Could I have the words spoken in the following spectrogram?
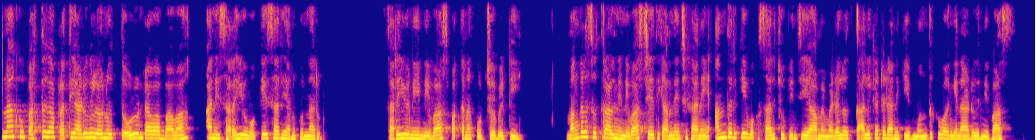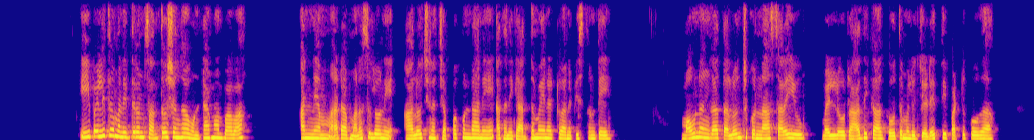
నాకు భర్తగా ప్రతి అడుగులోనూ తోడుంటావా బావా? అని సరయు ఒకేసారి అనుకున్నారు. సరయుని నివాస్ పక్కన కూర్చోబెట్టి మంగళసూత్రాలని నివాస్ చేతికి అందించగానే అందరికీ ఒకసారి చూపించి ఆమె మెడలో తాలి కట్టడానికి ముందుకు వంగినాడు నివాస్. ఈ పెళ్ళితో మనిద్దరం సంతోషంగా ఉంటామా బావా? అన్న మాట మనసులోని ఆలోచన చెప్పకుండానే అతనికి అర్థమైనట్టు అనిపిస్తుంటే మౌనంగా తలొంచుకున్న సరయు మెళ్ళో రాధిక గౌతములు జడెత్తి పట్టుకోగా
